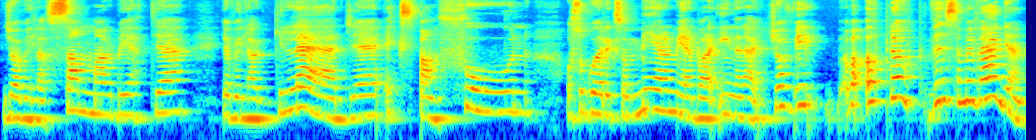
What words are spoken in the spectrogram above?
Jag vill ha samarbete. Jag vill ha glädje, expansion. Och så går jag liksom mer och mer bara in i det här. Jag vill, bara öppna upp, visa mig vägen.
